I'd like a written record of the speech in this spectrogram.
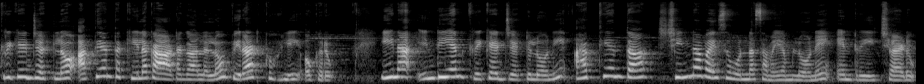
క్రికెట్ జట్టులో అత్యంత కీలక ఆటగాళ్ళలో విరాట్ కోహ్లీ ఒకరు. ఈయన ఇండియన్ క్రికెట్ జట్టులోని అత్యంత చిన్న వయసు ఉన్న సమయంలోనే ఎంట్రీ ఇచ్చాడు.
